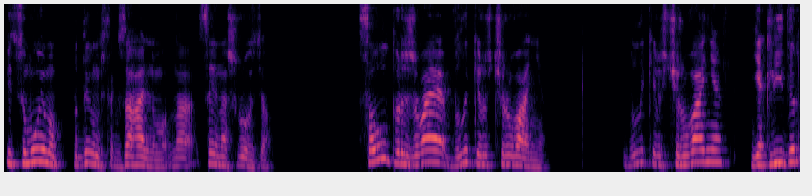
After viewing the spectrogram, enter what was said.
підсумуємо, подивимося так в загальному на цей наш розділ. Саул переживає велике розчарування. Велике розчарування як лідер.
